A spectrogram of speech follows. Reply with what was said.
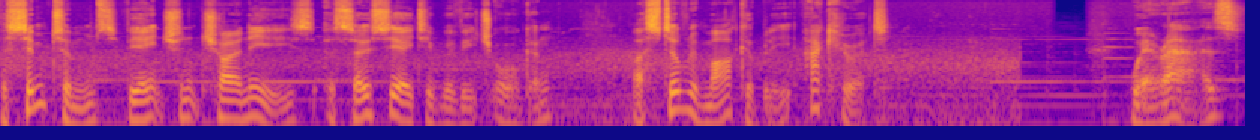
the symptoms the ancient Chinese associated with each organ are still remarkably accurate. Whereas,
